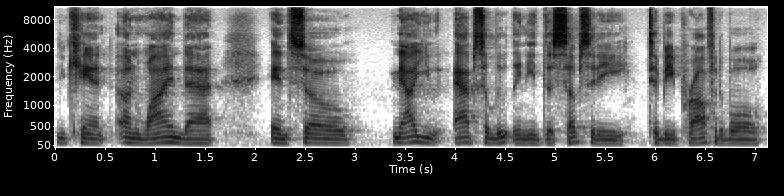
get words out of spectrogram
you can't unwind that, and so now you absolutely need the subsidy to be profitable.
